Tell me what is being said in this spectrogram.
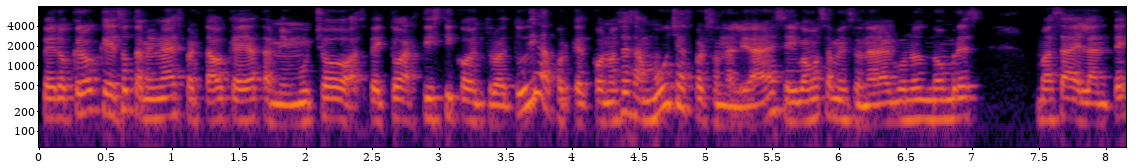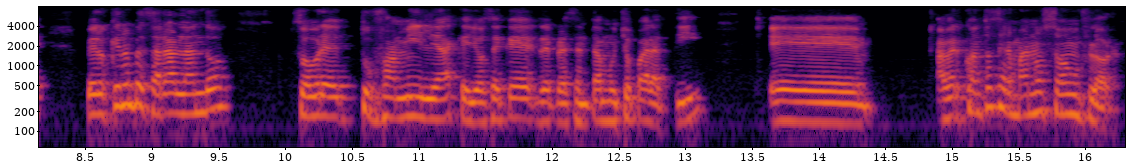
Pero creo que eso también ha despertado que haya también mucho aspecto artístico dentro de tu vida, porque conoces a muchas personalidades, y ahí vamos a mencionar algunos nombres más adelante. Pero quiero empezar hablando sobre tu familia, que yo sé que representa mucho para ti. Eh, a ver, ¿cuántos hermanos son, Flor?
